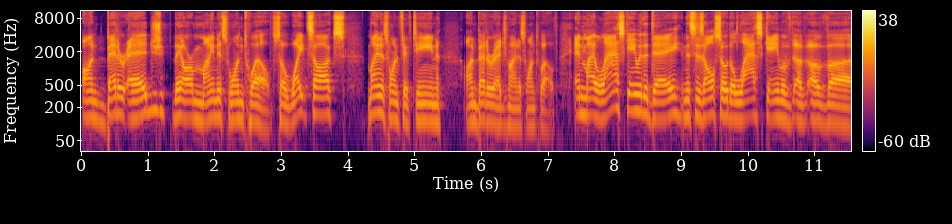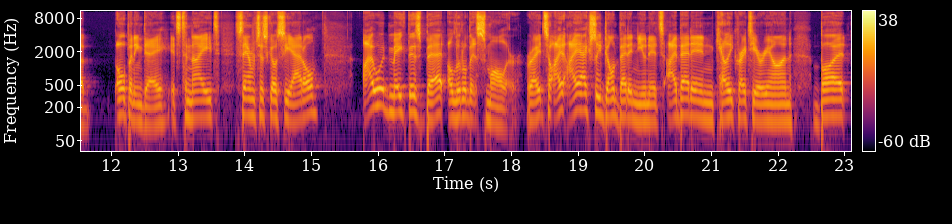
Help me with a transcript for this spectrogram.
On BettorEdge, they are minus 112. So White Sox minus 115 on BettorEdge minus 112. And my last game of the day, and this is also the last game of, of, of uh, opening day, it's tonight, San Francisco, Seattle. I would make this bet a little bit smaller, right? So I, I actually don't bet in units. I bet in Kelly Criterion, but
